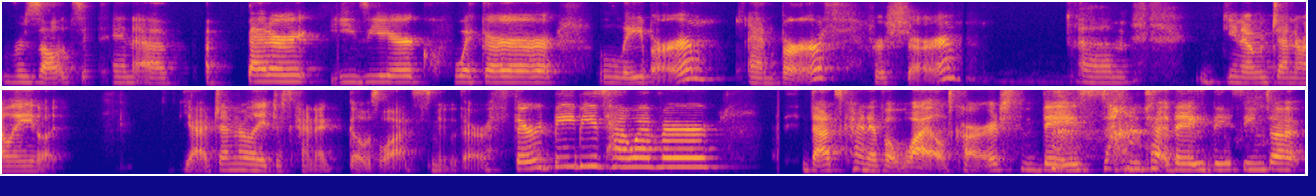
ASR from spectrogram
results in a, a better, easier, quicker labor and birth for sure. Um, you know, generally, like, yeah, generally it just kind of goes a lot smoother. Third babies, however, that's kind of a wild card. They sometimes they they seem to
